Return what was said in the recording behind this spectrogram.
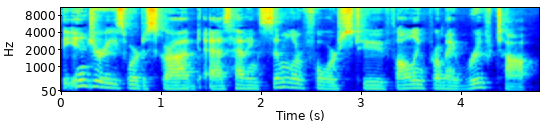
The injuries were described as having similar force to falling from a rooftop.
